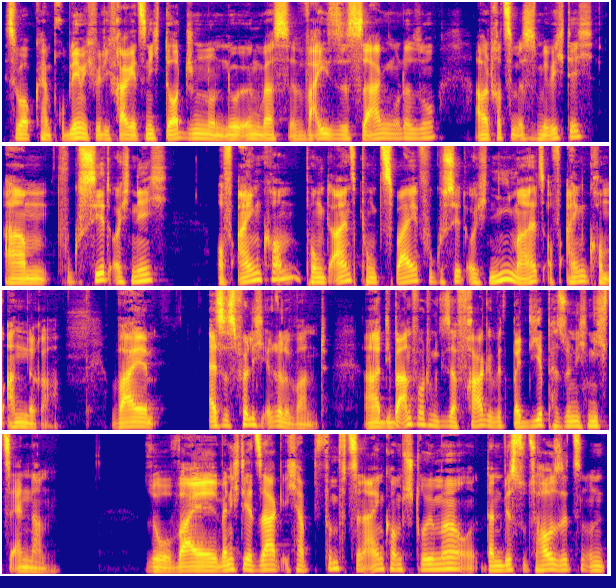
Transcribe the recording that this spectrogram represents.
Ist überhaupt kein Problem. Ich will die Frage jetzt nicht dodgen und nur irgendwas Weises sagen oder so. Aber trotzdem ist es mir wichtig. Ähm, fokussiert euch nicht auf Einkommen. Punkt eins. Punkt zwei. Fokussiert euch niemals auf Einkommen anderer. Weil es ist völlig irrelevant. Äh, die Beantwortung dieser Frage wird bei dir persönlich nichts ändern. So, weil wenn ich dir jetzt sage, ich habe 15 Einkommensströme, dann wirst du zu Hause sitzen und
